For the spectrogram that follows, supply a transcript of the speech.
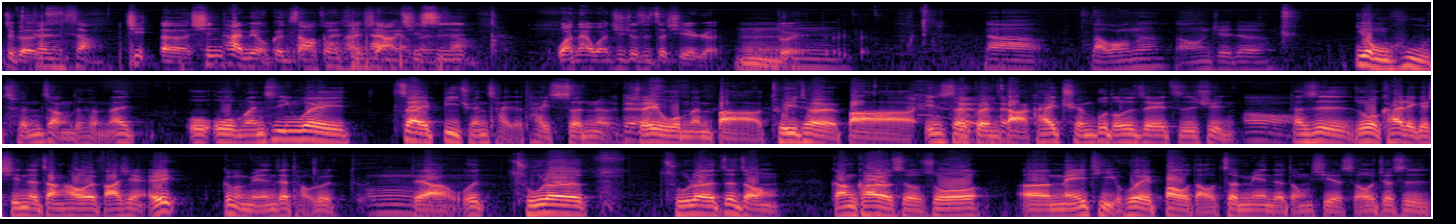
这个跟上，技呃心态没有跟上的状态下，其实玩来玩去就是这些人。嗯，对对对。那老王呢？老王觉得用户成长的很慢。我我们是因为。在币圈踩的太深了，所以我们把 Twitter、把 Instagram 打开，全部都是这些资讯。哦，但是如果开了一个新的账号，会发现，哎，根本没人在讨论。对啊，我除了除了这种，刚刚 Carlos 有说，呃，媒体会报道正面的东西的时候，就是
